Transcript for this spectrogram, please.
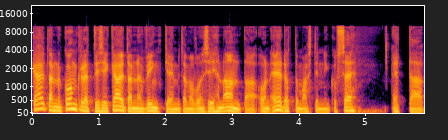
käytännön, konkreettisia käytännön vinkkejä, mitä mä voin siihen antaa, on ehdottomasti niin kuin se, että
